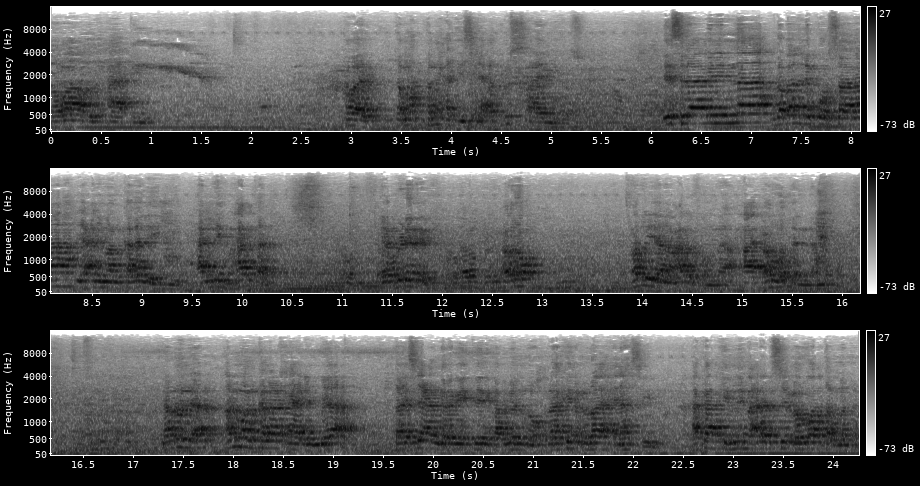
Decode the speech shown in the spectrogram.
رواه الحاكم. طيب تم حديث لعبد الصحيح من رسول إسلام لنا قبل لكورسانا يعني من كلا ليه اللي حتى يا بدر عرو عرو يا معرفهم عروة النمو نقول أنا من كلا يعني ما تايسي عن قرقيتين قبل النخ لكن عرايح نفسي أكاك إني معرف سي عروة طب مثلا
